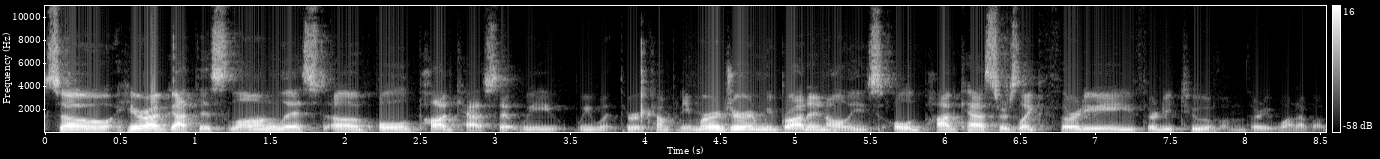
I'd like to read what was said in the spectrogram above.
So here I've got this long list of old podcasts that we, we went through a company merger and we brought in all these old podcasts. There's like 30, 32 of them, 31 of them.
